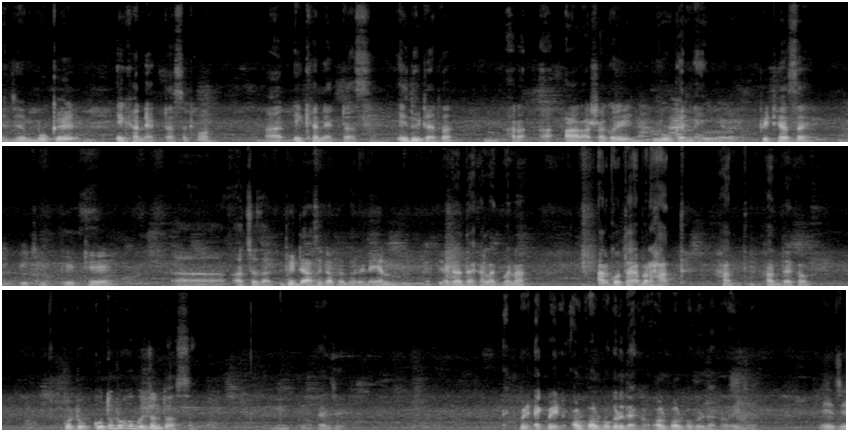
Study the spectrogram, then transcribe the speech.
এই যে বুকে এখানে একটা আছে কেমন? আর এখানে একটা আছে এই দুইটাটা। আর আর আশা করি বুকের নেই। পিঠে আছে? পিঠে। আচ্ছা যাক পিঠে আছে এটা আপনি ধরে নেন। এটা দেখা লাগবে না। আর কোথায়? আবার হাত হাত হাত দেখাও। কটু কতটুকু পর্যন্ত আছে? এই যে। এক মিনিট এক মিনিট অল্প অল্প করে দেখাও অল্প অল্প করে দেখাও এই যে। এই যে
